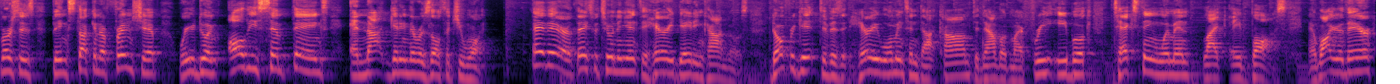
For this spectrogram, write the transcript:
versus being stuck in a friendship where you're doing all these simp things and not getting the results that you want. Hey there, thanks for tuning in to Harry Dating Convos. Don't forget to visit harrywilmington.com to download my free ebook, Texting Women Like a Boss. And while you're there,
